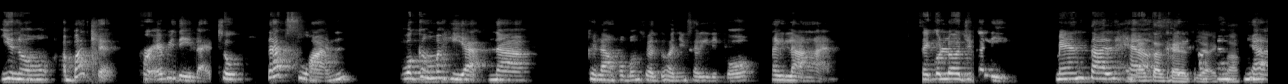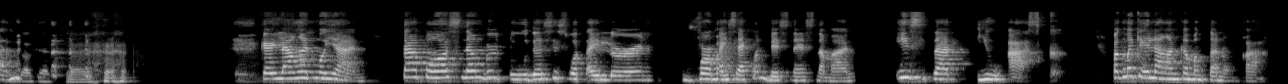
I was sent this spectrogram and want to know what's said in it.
you know, a budget for everyday life. So, that's one. Huwag kang mahiya na kailangan ko bang sweldohan yung sarili ko? Kailangan. Psychologically, mental health. Mental health, yeah, exactly. Yan. Mental health, yeah. Kailangan mo yan. Tapos, number two, this is what I learned for my second business naman, is that you ask. Pag may kailangan ka, magtanong ka.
